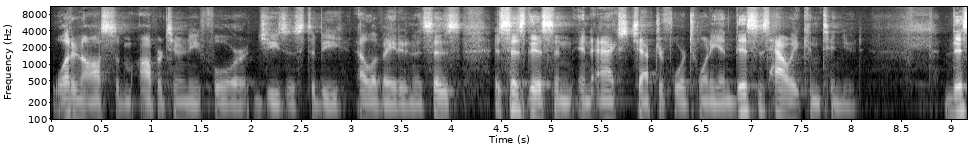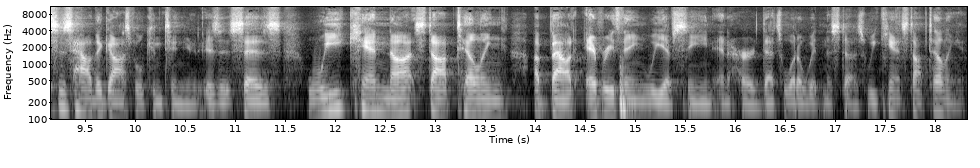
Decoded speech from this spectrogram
What an awesome opportunity for Jesus to be elevated. And it says, it says this in, in Acts chapter 420, and this is how it continued this is how the gospel continued is it says we cannot stop telling about everything we have seen and heard. That's what a witness does. We can't stop telling it.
